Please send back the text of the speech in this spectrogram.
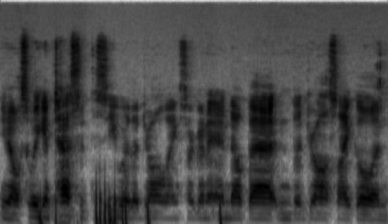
you know, so we can test it to see where the draw lengths are going to end up at and the draw cycle and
